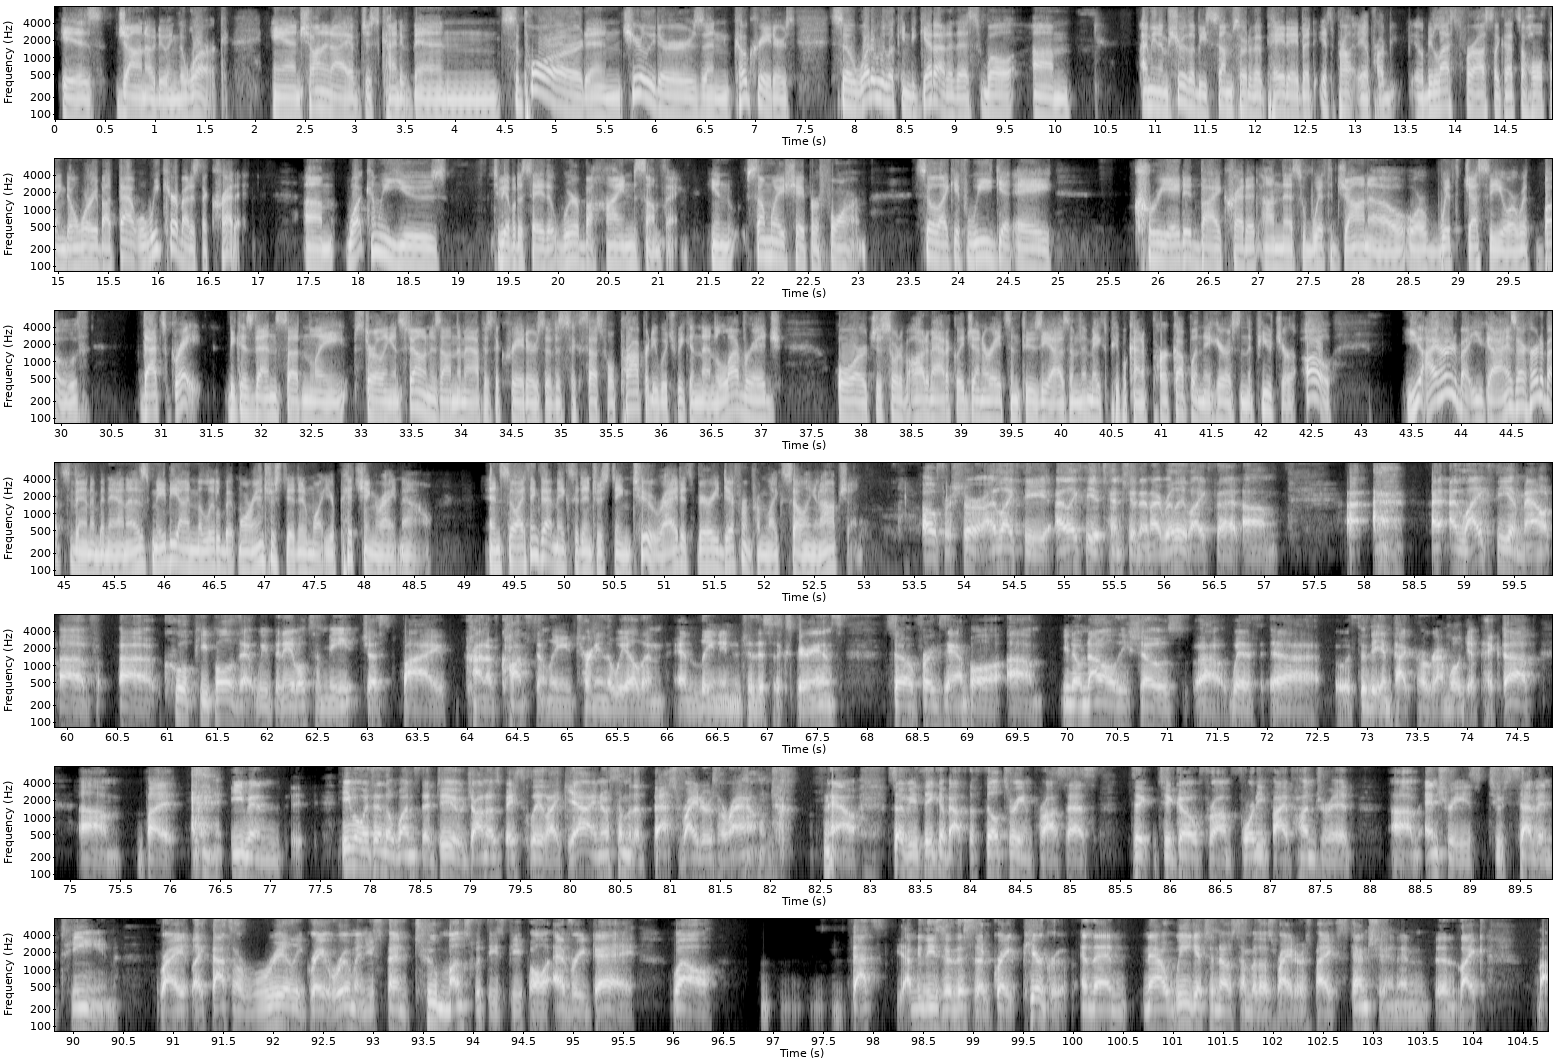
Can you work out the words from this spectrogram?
is Jono doing the work, and Sean and I have just kind of been support and cheerleaders and co-creators. So what are we looking to get out of this? Well. Um, I mean, I'm sure there'll be some sort of a payday, but it's probably it'll probably it'll be less for us. Like that's the whole thing. Don't worry about that. What we care about is the credit. Um, what can we use to be able to say that we're behind something in some way, shape, or form? So, like if we get a created by credit on this with Jono or with Jesse or with both, that's great because then suddenly Sterling and Stone is on the map as the creators of a successful property, which we can then leverage or just sort of automatically generates enthusiasm that makes people kind of perk up when they hear us in the future. Oh, you, I heard about you guys. I heard about Savannah Bananas. Maybe I'm a little bit more interested in what you're pitching right now. And so I think that makes it interesting too, right? It's very different from like selling an option. Oh, for sure. I like the I like the attention, and I really like that. Um, I, I, I like the amount of uh, cool people that we've been able to meet just by kind of constantly turning the wheel and, and leaning into this experience. So, for example, um, you know, not all these shows uh, with uh, through the impact program will get picked up, um, but even even within the ones that do, Jono's basically like, yeah, I know some of the best writers around now. So if you think about the filtering process to to go from forty five hundred um, entries to 17 right? Like that's a really great room and you spend two months with these people every day. Well that's i mean these are this is a great peer group. And then now we get to know some of those writers by extension. And, and like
